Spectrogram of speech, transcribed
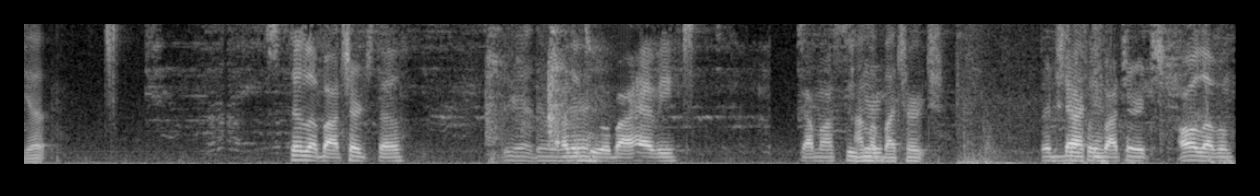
Yep. Still up by church though. Yeah, they're The other two are by heavy. Got my super. I'm up by church. They're definitely by church. All of them.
